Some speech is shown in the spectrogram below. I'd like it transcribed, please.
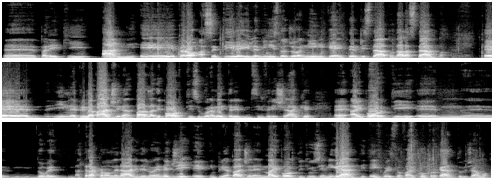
eh, parecchi anni. E però a sentire il ministro Giovannini che è intervistato dalla stampa eh, in prima pagina parla di porti, sicuramente si riferisce anche eh, ai porti ehm, eh, dove attraccano le navi dell'ONG e in prima pagina è mai porti chiusi ai migranti e in questo fa il controcanto diciamo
